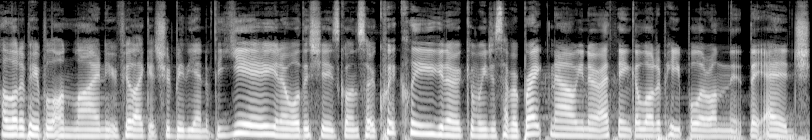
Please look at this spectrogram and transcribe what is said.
a lot of people online who feel like it should be the end of the year, you know, well, this year's gone so quickly, you know, can we just have a break now? You know, I think a lot of people are on the, the edge,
